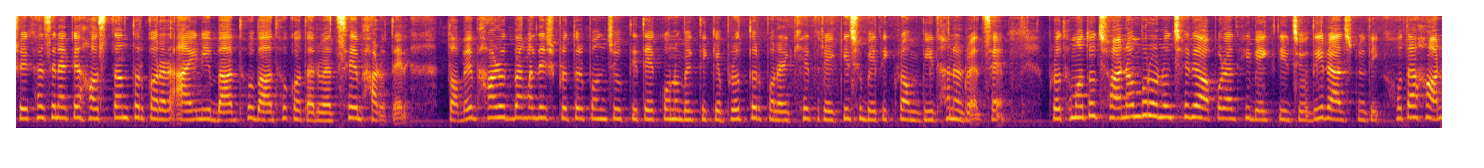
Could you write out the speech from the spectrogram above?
শেখ হাসিনাকে হস্তান্তর করার আইনি বাধ্যবাধকতা রয়েছে ভারতের। তবে ভারত বাংলাদেশ প্রত্যর্পণ চুক্তিতে কোনো ব্যক্তিকে প্রত্যর্পণের ক্ষেত্রে কিছু ব্যতিক্রম বিধান রয়েছে। প্রথমত ছয় নম্বর অনুচ্ছেদে অপরাধী ব্যক্তি যদি রাজনৈতিক হোতা হন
